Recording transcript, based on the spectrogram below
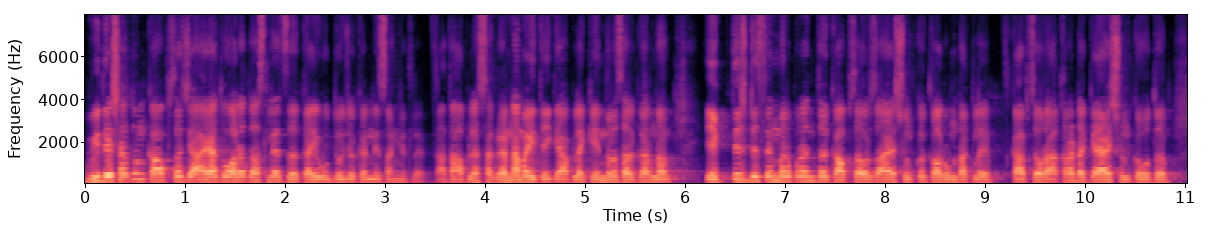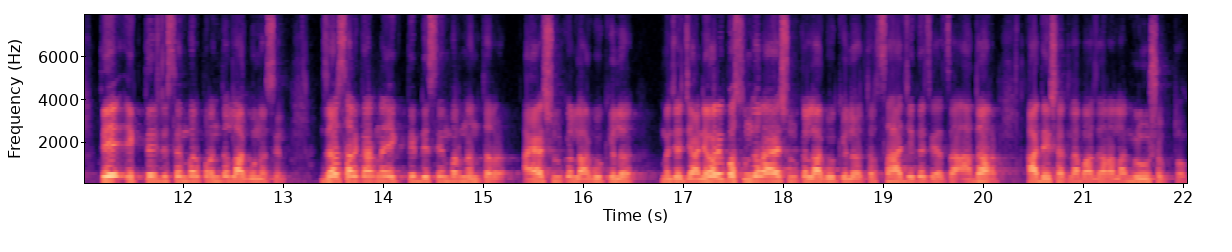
विदेशातून कापसाची आयात वाढत असल्याचं काही उद्योजकांनी सांगितलं आहे आता आपल्या सगळ्यांना माहिती आहे की आपल्या केंद्र सरकारनं एकतीस डिसेंबरपर्यंत कापसावरचं आयात शुल्क काढून टाकलं आहे कापसावर अकरा टक्के आयात शुल्क होतं. ते एकतीस डिसेंबरपर्यंत लागू नसेल. जर सरकारनं एकतीस डिसेंबरनंतर आयात शुल्क लागू केलं म्हणजे जानेवारीपासून जर आयात शुल्क लागू केलं तर साहजिकच याचा आधार हा देशातल्या बाजाराला मिळू शकतो.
